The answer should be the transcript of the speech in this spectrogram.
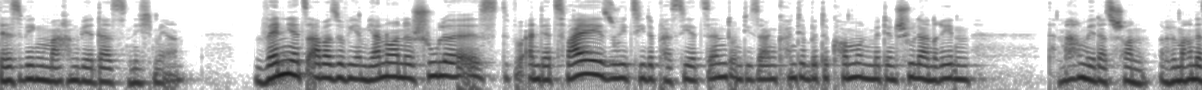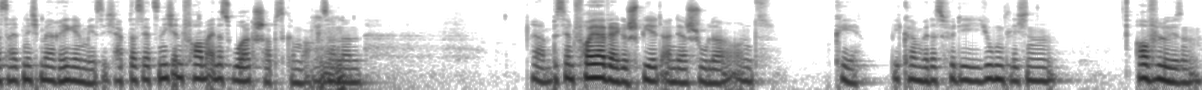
deswegen machen wir das nicht mehr. Wenn jetzt aber so wie im Januar eine Schule ist, an der zwei Suizide passiert sind und die sagen, könnt ihr bitte kommen und mit den Schülern reden, dann machen wir das schon. Aber wir machen das halt nicht mehr regelmäßig. Ich habe das jetzt nicht in Form eines Workshops gemacht, mhm. sondern ja, ein bisschen Feuerwehr gespielt an der Schule. Und okay, wie können wir das für die Jugendlichen auflösen,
